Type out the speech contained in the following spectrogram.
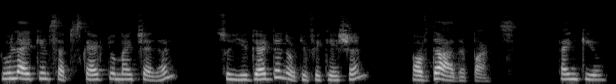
Do like and subscribe to my channel so you get the notification of the other parts. Thank you.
